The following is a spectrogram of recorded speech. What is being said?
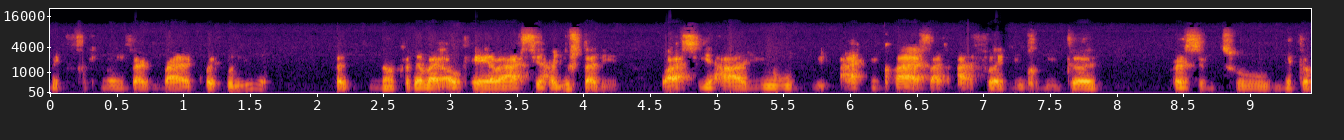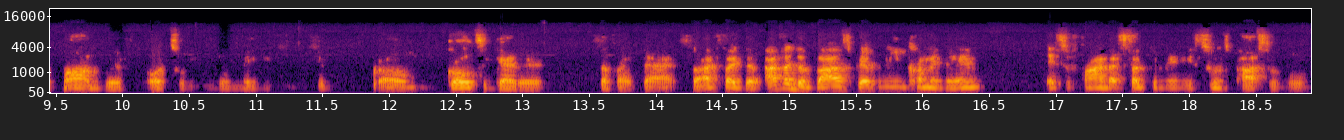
make the community like rather quickly but you know, because they're like, okay, I see how you study. Well, I see how you act in class. I, I feel like you could be a good person to make a bond with, or to even maybe um, grow together, stuff like that. So I feel like the I feel like the vibes community coming in is to find that sub community as soon as possible.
